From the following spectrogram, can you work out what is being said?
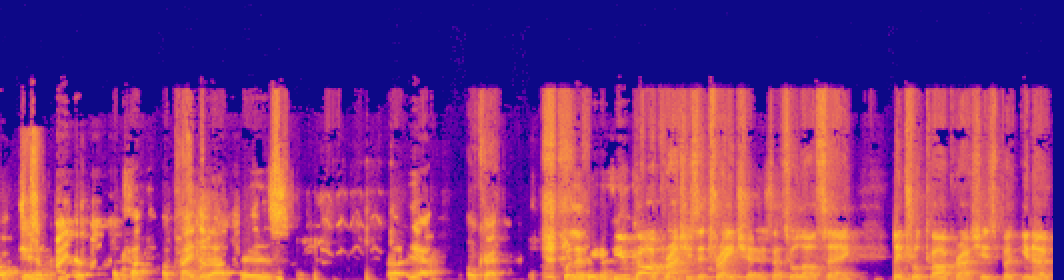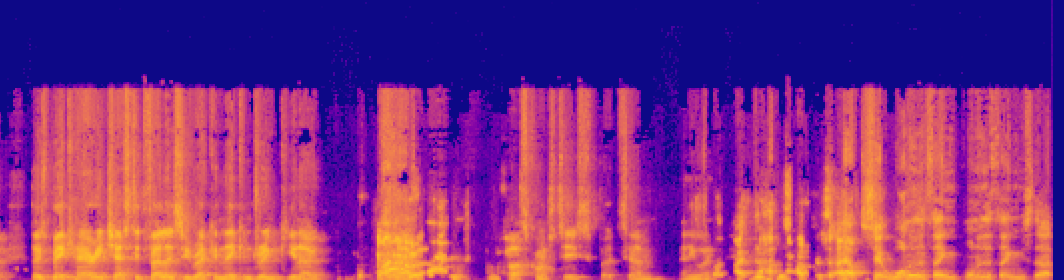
oh, geez, a pint of, a pint of that is, uh, yeah, okay. Well, there've been a few car crashes at trade shows. That's all I'll say. Literal car crashes, but you know those big hairy-chested fellas who reckon they can drink, you know, whatever in vast quantities. But um, anyway, I, I, have to, I, have to, say one of the thing, one of the things that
